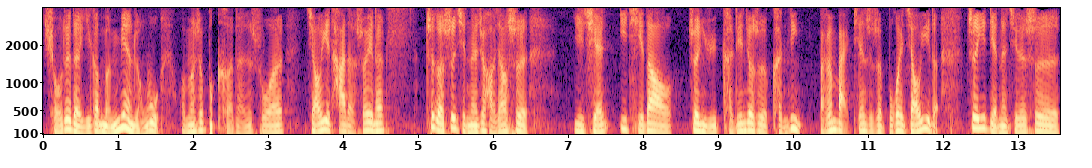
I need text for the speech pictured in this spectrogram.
球队的一个门面人物，我们是不可能说交易他的。所以呢，这个事情呢就好像是以前一提到鳟鱼，肯定就是肯定。百分百天使是不会交易的，这一点呢，其实是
